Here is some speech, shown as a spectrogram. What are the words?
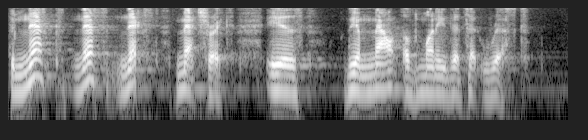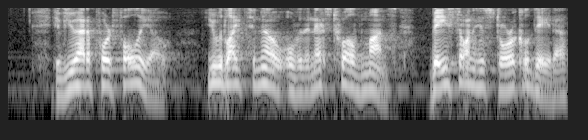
The next, next, next metric is the amount of money that's at risk. If you had a portfolio, you would like to know over the next 12 months, based on historical data,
